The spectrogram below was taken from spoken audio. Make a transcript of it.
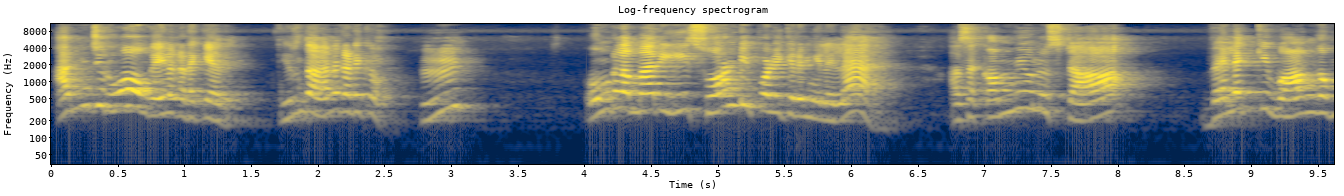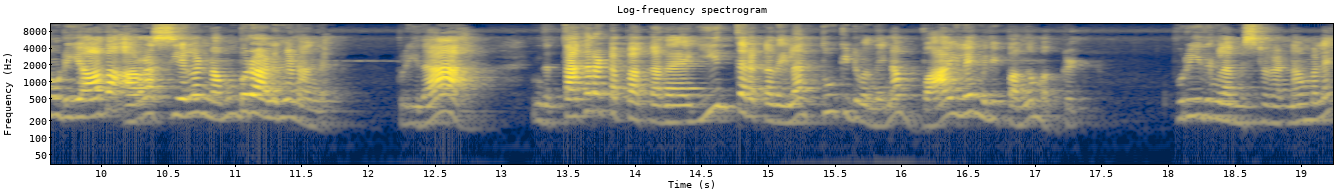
அஞ்சு ரூபா உங்கள் கையில் கிடைக்காது. இருந்தால் தானே கிடைக்கும். ம்? உங்களை மாதிரி சுரண்டி பிழைக்கிறவங்கள அஸ் அ கம்யூனிஸ்டாக விலைக்கு வாங்க முடியாத அரசியலை நம்புகிற ஆளுங்க நாங்கள் புரியுதா? இந்த தகரட்டப்பா கதை ஈத்தர கதையெல்லாம் தூக்கிட்டு வந்தீங்கன்னா வாயிலே மிதிப்பாங்க மக்கள். புரியுதுங்களா மிஸ்டர் அண்ணாமலை?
